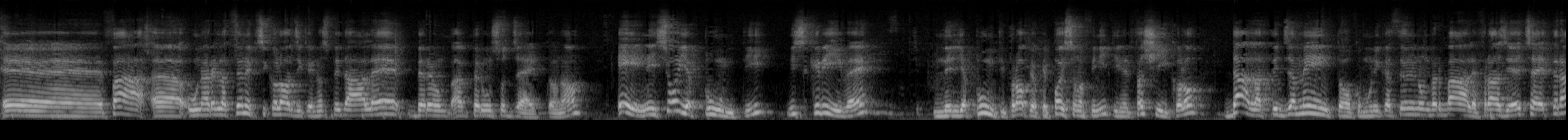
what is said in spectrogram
eh, fa eh, una relazione psicologica in ospedale per un, per un soggetto, no? E nei suoi appunti mi scrive, negli appunti proprio che poi sono finiti nel fascicolo, dall'atteggiamento, comunicazione non verbale, frasi eccetera,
